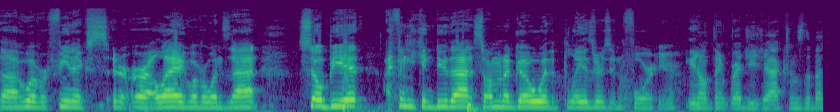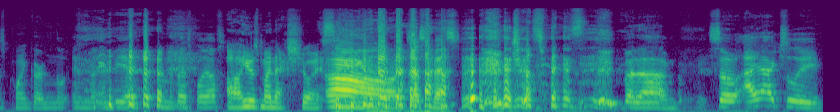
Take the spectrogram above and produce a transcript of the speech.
uh, whoever Phoenix or, or LA, whoever wins that, so be it. I think he can do that. So I'm gonna go with Blazers in four here. You don't think Reggie Jackson's the best point guard in the, in the NBA in the best playoffs? Oh, he was my next choice. Oh, just missed. just missed. But um, so I actually,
